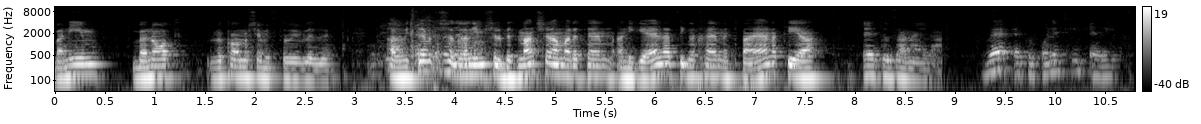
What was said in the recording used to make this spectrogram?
בנים, בנות וכל מה שמסביב לזה. אז מצוות השדרנים של בזמן שלמדתם, אני גאה להציג לכם את מעיין עטיה, את אוזנה אלה. ואת אופוניצקי אריק.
